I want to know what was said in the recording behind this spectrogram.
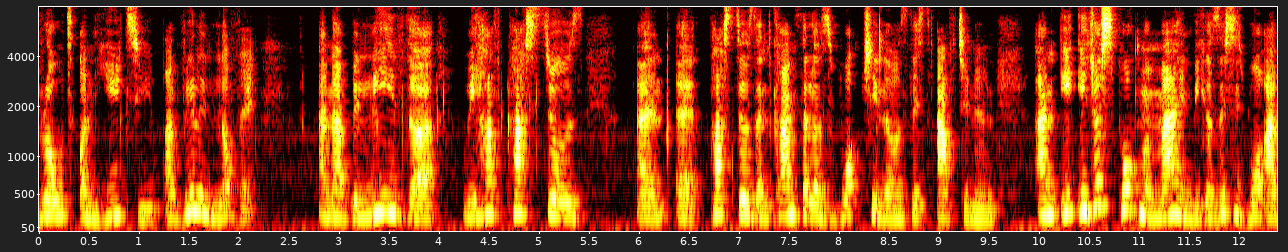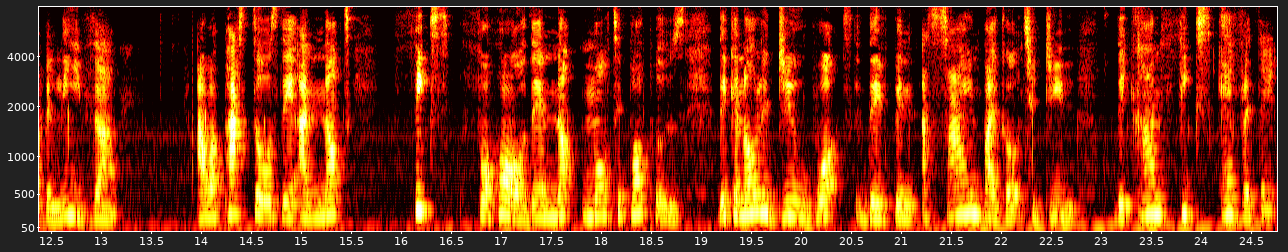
wrote on youtube. I really love it. And I believe that we have pastors and uh, pastors and counselors watching us this afternoon, and it, it just spoke my mind because this is what I believe that our pastors they are not fixed for all. They're not multi-purpose. They can only do what they've been assigned by god to do. They can't fix everything.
